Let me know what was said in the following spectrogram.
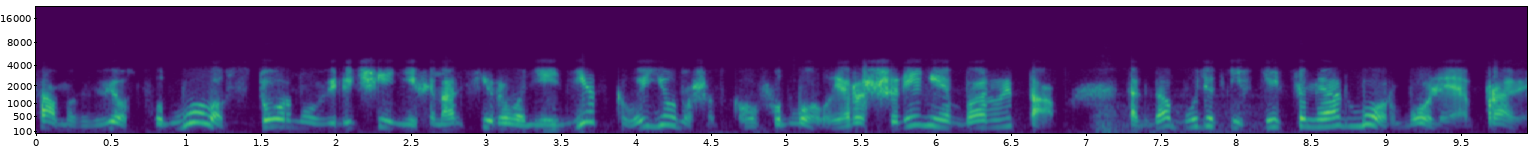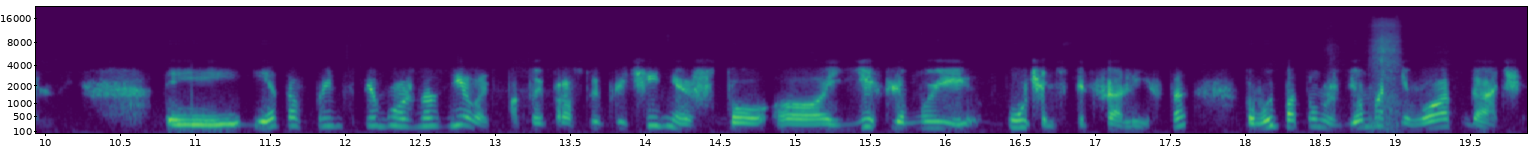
самых звезд футбола в сторону увеличения финансирования детского и юношеского футбола и расширения базы там. Тогда будет естественный отбор более правильный. И это, в принципе, можно сделать по той простой причине, что э, если мы учим специалиста, то мы потом ждем от него отдачи.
